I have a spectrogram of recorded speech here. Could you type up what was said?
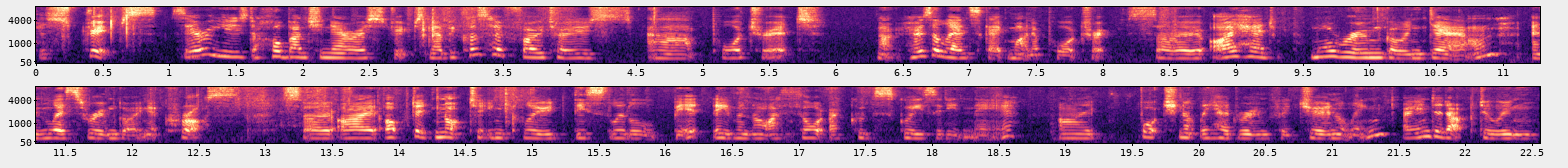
The strips. Sarah used a whole bunch of narrow strips. Now because her photos are portrait, no, hers a landscape, mine a portrait. So I had more room going down and less room going across. So I opted not to include this little bit, even though I thought I could squeeze it in there. I fortunately had room for journaling. I ended up doing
